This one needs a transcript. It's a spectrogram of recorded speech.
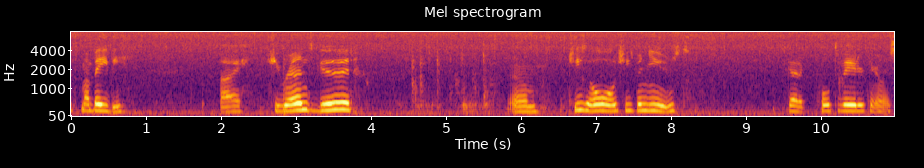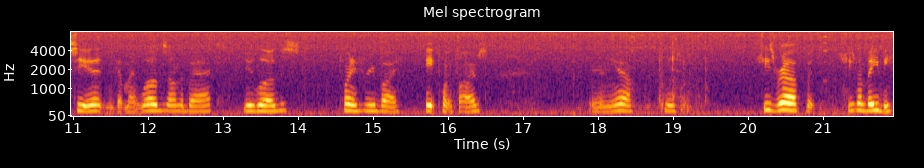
It's my baby. I she runs good. Um, she's old. She's been used. Got a cultivator. Can't really see it. Got my lugs on the back. New lugs. 23 by 8.5s. And yeah, she's rough, but she's my baby.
